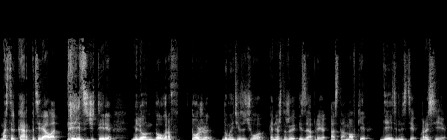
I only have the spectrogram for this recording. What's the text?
MasterCard потеряла 34 миллиона долларов. Тоже, думаете, из-за чего? Конечно же, из-за приостановки деятельности в России.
